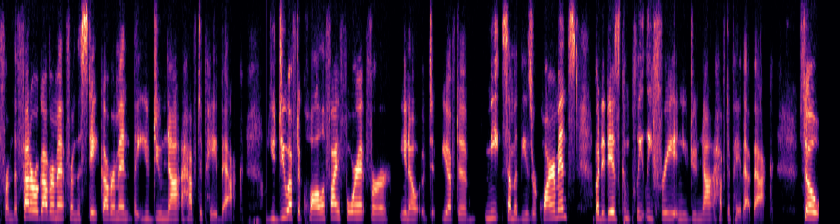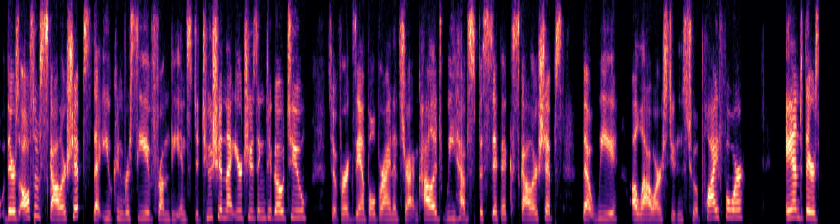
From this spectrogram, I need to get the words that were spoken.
from the federal government, from the state government that you do not have to pay back. You do have to qualify for it for, you know, to, you have to meet some of these requirements, but it is completely free and you do not have to pay that back. So there's also scholarships that you can receive from the institution that you're choosing to go to. So for example, Bryant and Stratton College, we have specific scholarships that we allow our students to apply for. And there's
